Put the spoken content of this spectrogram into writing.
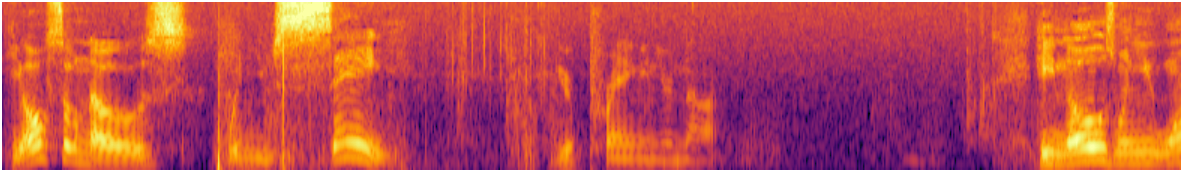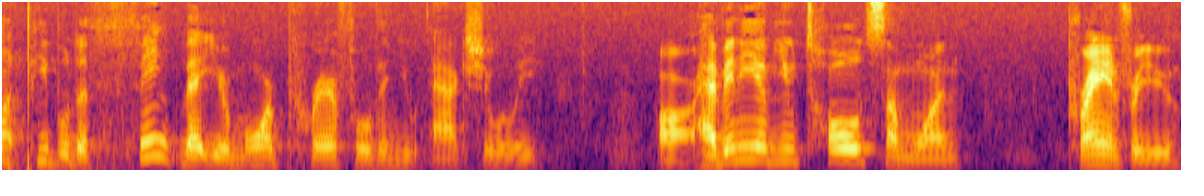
He also knows when you say you're praying and you're not. He knows when you want people to think that you're more prayerful than you actually are. Have any of you told someone, praying for you.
